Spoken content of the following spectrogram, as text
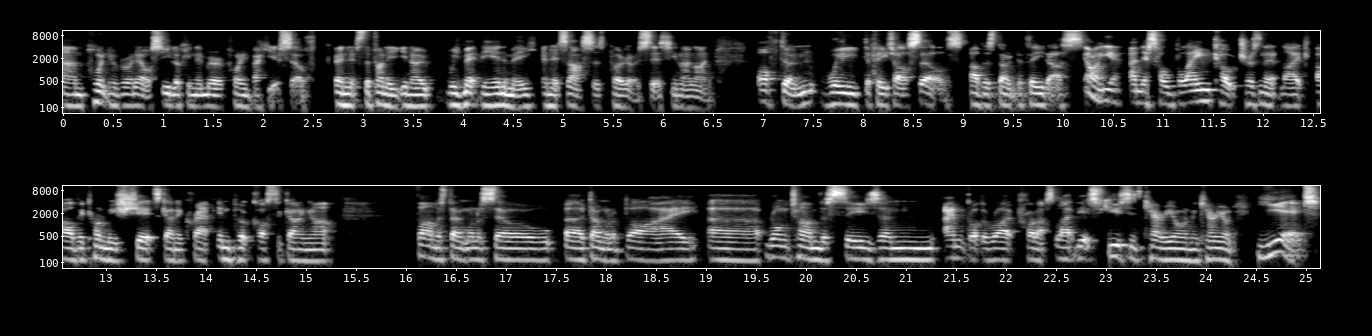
um, pointing everyone else, Are you look in the mirror, pointing back at yourself. And it's the funny, you know, we've met the enemy and it's us as Pogo says, you know, like often we defeat ourselves, others don't defeat us. Oh, yeah. And this whole blame culture, isn't it? Like, oh, the economy's shit, it's going to crap, input costs are going up. Farmers don't want to sell, uh, don't want to buy, uh, wrong time of the season, haven't got the right products. Like the excuses carry on and carry on. Yet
